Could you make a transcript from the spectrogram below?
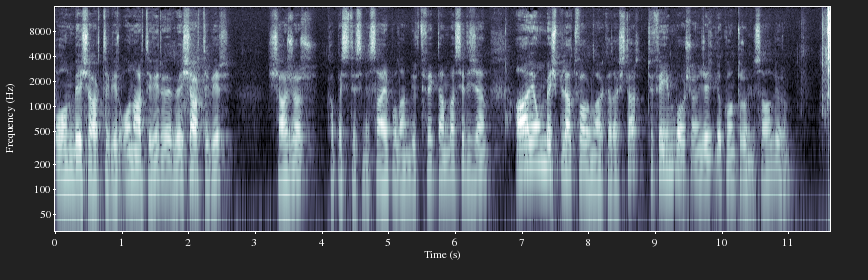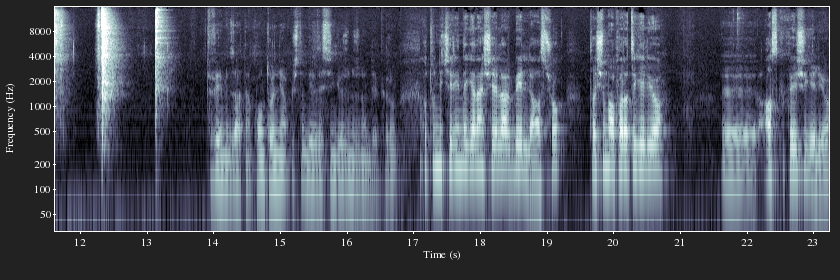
15 artı 1, 10 artı 1 ve 5 artı 1 şarjör kapasitesine sahip olan bir tüfekten bahsedeceğim. AR-15 platformu arkadaşlar. Tüfeğim boş. Öncelikle kontrolünü sağlıyorum. Tüfeğimin zaten kontrolünü yapmıştım. Bir de sizin gözünüzün önünde yapıyorum. Kutunun içeriğinde gelen şeyler belli az çok. Taşıma aparatı geliyor. Ee, askı kayışı geliyor.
